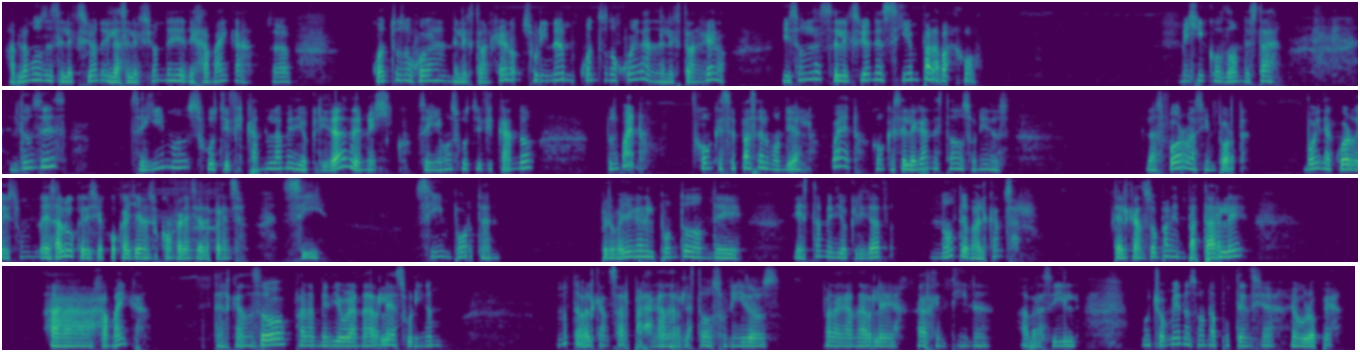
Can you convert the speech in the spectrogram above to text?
Hablamos de selección y la selección de, de Jamaica, o sea, ¿cuántos no juegan en el extranjero? Surinam, ¿cuántos no juegan en el extranjero? Y son las selecciones 100 para abajo. México, ¿dónde está? Entonces, seguimos justificando la mediocridad de México. Seguimos justificando, pues bueno, con que se pase al mundial. Bueno, con que se le gane a Estados Unidos. Las formas importan. Voy de acuerdo, es, es algo que decía Coca ayer en su conferencia de prensa. Sí, sí importan. Pero va a llegar el punto donde esta mediocridad no te va a alcanzar. Te alcanzó para empatarle a Jamaica. Te alcanzó para medio ganarle a Surinam. No te va a alcanzar para ganarle a Estados Unidos, para ganarle a Argentina, a Brasil, mucho menos a una potencia europea.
